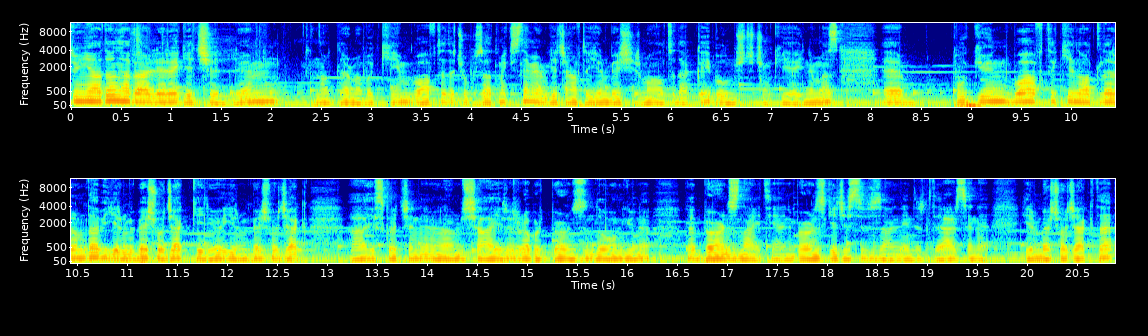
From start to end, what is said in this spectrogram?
Dünyadan haberlere geçelim. Notlarıma bakayım. Bu hafta da çok uzatmak istemiyorum. Geçen hafta 25-26 dakikayı bulmuştu çünkü yayınımız. Ee, Bugün bu haftaki notlarımda bir 25 Ocak geliyor. 25 Ocak e, İskoçya'nın en önemli şairi Robert Burns'ın doğum günü ve Burns Night yani Burns gecesi düzenlenirdi her sene 25 Ocak'ta.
